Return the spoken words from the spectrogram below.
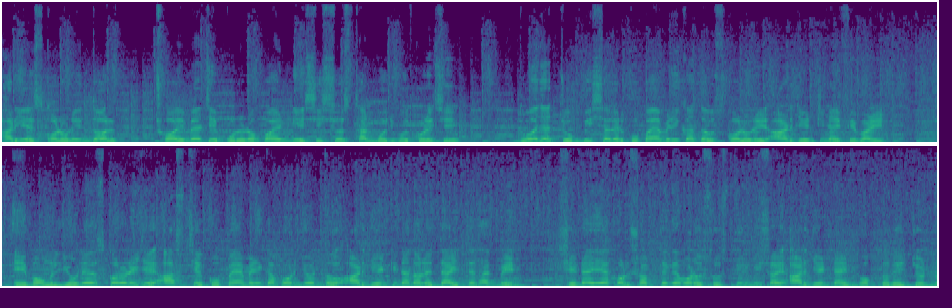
হারিয়ে স্কলোনির দল ছয় ম্যাচে পনেরো পয়েন্ট নিয়ে শীর্ষস্থান মজবুত করেছে। দু হাজার চব্বিশ সালের কোপা আমেরিকাতেও স্কলোনির আর্জেন্টিনাই ফেভারিট এবং লিওনেল স্কলোনি যে আসছে কোপা আমেরিকা পর্যন্ত আর্জেন্টিনা দলের দায়িত্বে থাকবেন, সেটাই এখন সবথেকে বড় স্বস্তির বিষয় আর্জেন্টাইন ভক্তদের জন্য।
